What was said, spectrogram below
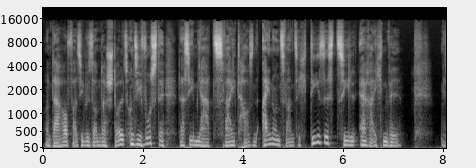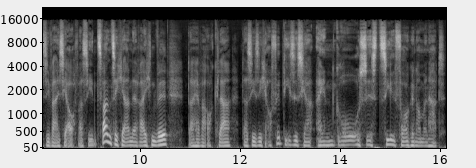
Und darauf war sie besonders stolz und sie wusste, dass sie im Jahr 2021 dieses Ziel erreichen will. Sie weiß ja auch, was sie in 20 Jahren erreichen will. Daher war auch klar, dass sie sich auch für dieses Jahr ein großes Ziel vorgenommen hat.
